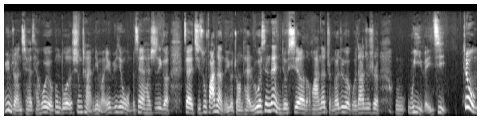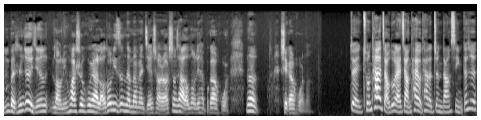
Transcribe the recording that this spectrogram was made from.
运转起来，才会有更多的生产力嘛。因为毕竟我们现在还是一个在急速发展的一个状态。如果现在你就歇了的话，那整个这个国家就是无无以为继。就我们本身就已经老龄化社会啊，劳动力正在慢慢减少，然后剩下劳动力还不干活，那谁干活呢？对，从他的角度来讲，他有他的正当性，但是。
